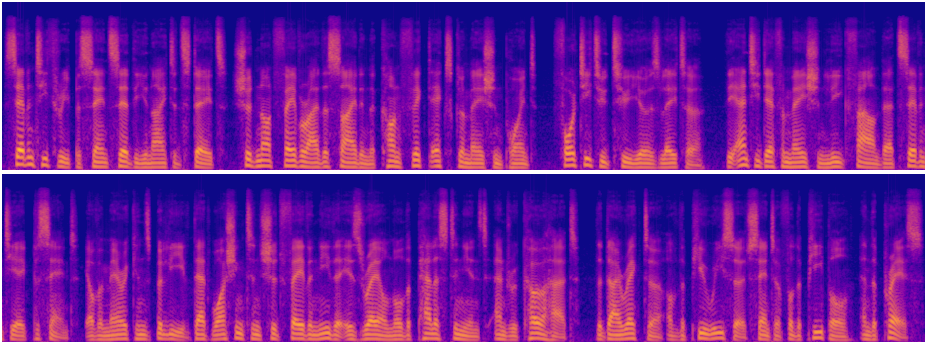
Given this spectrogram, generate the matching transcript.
73% said the United States should not favor either side in the conflict exclamation point 42 two years later the Anti-Defamation League found that 78% of Americans believed that Washington should favor neither Israel nor the Palestinians. Andrew Kohut, the director of the Pew Research Center for the People and the Press,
